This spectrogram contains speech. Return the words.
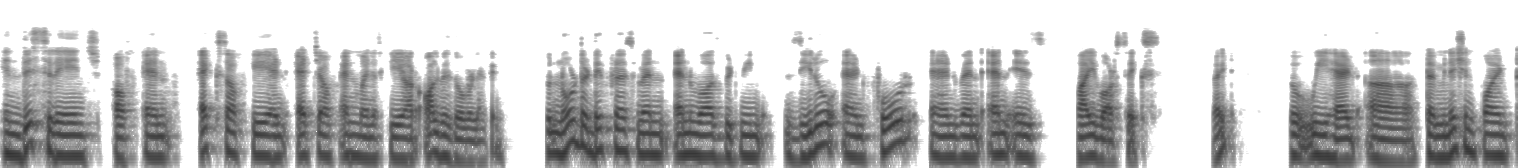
in this range of n, x of k and h of n minus k are always overlapping. So note the difference when n was between 0 and 4 and when n is 5 or 6, right? So we had a termination point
